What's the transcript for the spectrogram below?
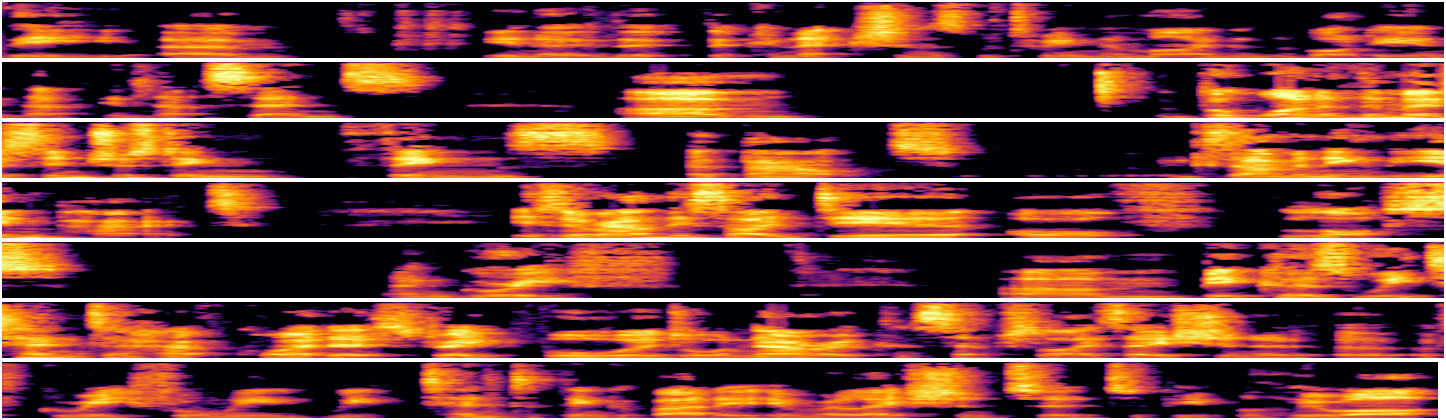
the um, you know the, the connections between the mind and the body in that in that sense. Um, but one of the most interesting things about examining the impact is around this idea of loss and grief. Um, because we tend to have quite a straightforward or narrow conceptualization of, of, grief, and we, we tend to think about it in relation to, to people who are,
